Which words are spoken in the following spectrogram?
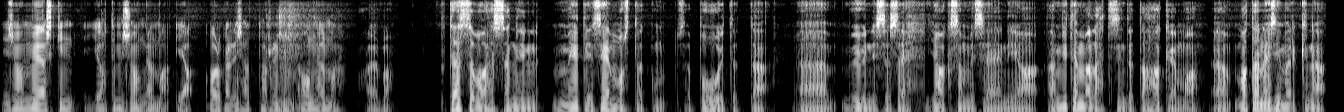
niin se on myöskin johtamisongelma ja organisaattorinen ongelma. Aivan. Tässä vaiheessa niin mietin semmoista, kun sä puhuit, että myynnissä se jaksamiseen ja tai miten mä lähtisin tätä hakemaan. Mä otan esimerkkinä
